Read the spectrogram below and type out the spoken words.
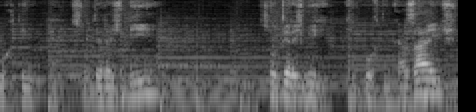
curtem solteiras bi, solteiras bi que curtem casais,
